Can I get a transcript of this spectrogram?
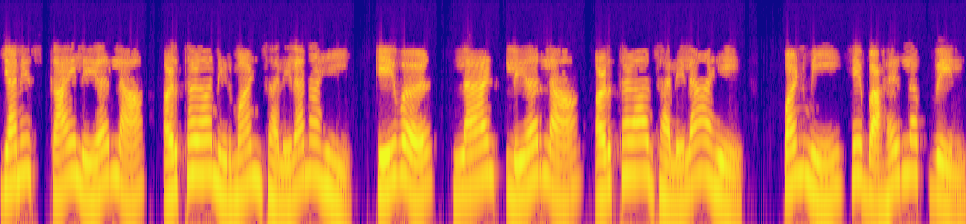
याने स्काय लेयर ला अडथळा निर्माण झालेला नाही. केवळ लँड लेयर ला अडथळा झालेला आहे. पण मी हे बाहेर लपवेल.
